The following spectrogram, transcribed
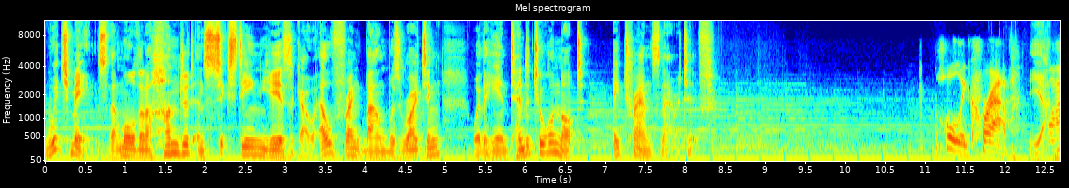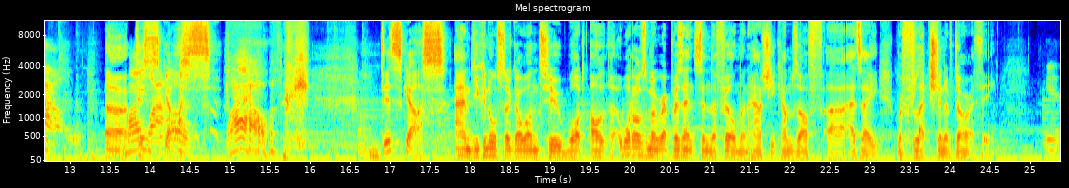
Which means that more than 116 years ago, L. Frank Baum was writing, whether he intended to or not, a trans narrative. Holy crap. Yeah. Wow. Uh, My- discuss. Wow. discuss, and you can also go on to what O- what Ozma represents in the film and how she comes off uh, as a reflection of Dorothy. it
